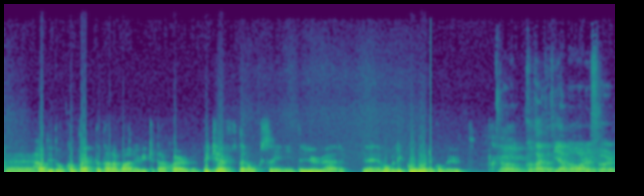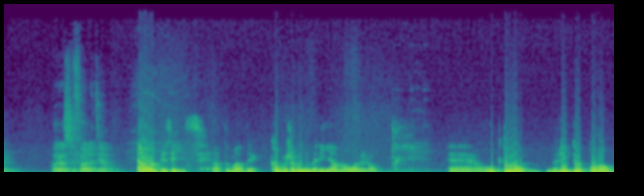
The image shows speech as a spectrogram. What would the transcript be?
eh, hade ju då kontaktat Harambari vilket han själv bekräftar också i en intervju här. Det var väl igår den kom ut. Ja, kontaktat i januari för att höra sig för lite grann. Ja, precis. Att de hade konversationer i januari då. Eh, och då ringt upp honom,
